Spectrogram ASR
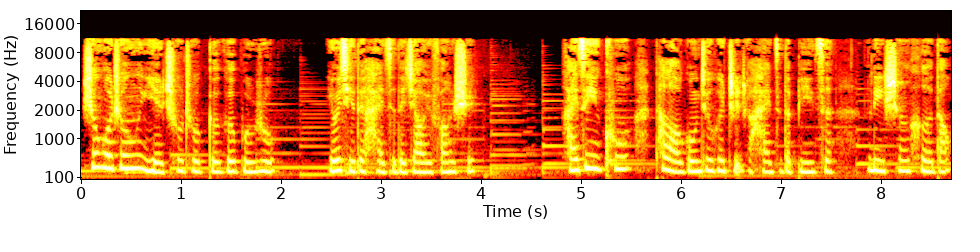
生活中也处处格格不入，尤其对孩子的教育方式，孩子一哭，她老公就会指着孩子的鼻子厉声喝道：“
